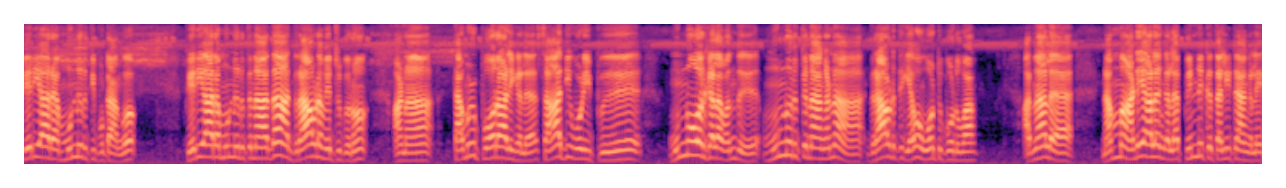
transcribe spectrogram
பெரியாரை முன்னிறுத்தி போட்டாங்கோ. பெரியாரை முன்னிறுத்தினா தான் திராவிடம் வெற்றி பெறும். ஆனால் தமிழ் போராளிகளை சாதி ஒழிப்பு முன்னோர்களை வந்து முன்னிறுத்தினாங்கன்னா திராவிடத்துக்கு எவன் ஓட்டு போடுவான்? அதனால் நம்ம அடையாளங்களை பின்னுக்கு தள்ளிட்டாங்களே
